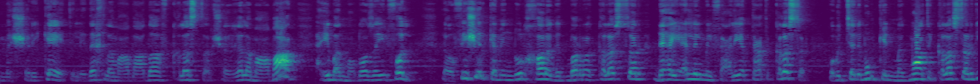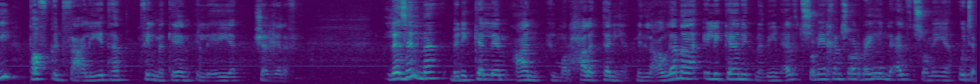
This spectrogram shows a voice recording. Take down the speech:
ما الشركات اللي داخلة مع بعضها في cluster شغالة مع بعض هيبقى الموضوع زي الفل. لو في شركة من دول خرجت بره ال cluster ده هيقلل من الفعالية بتاعة ال cluster وبالتالي ممكن مجموعة ال cluster دي تفقد فعاليتها في المكان اللي هي شغالة فيه. لازلنا بنتكلم عن المرحلة الثانية من العولمة اللي كانت ما بين 1945 ل 1980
